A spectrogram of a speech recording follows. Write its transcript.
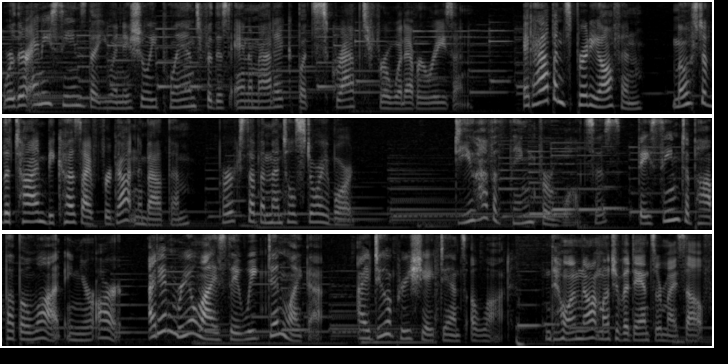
Were there any scenes that you initially planned for this animatic but scrapped for whatever reason? It happens pretty often, most of the time because I've forgotten about them. Perks of a mental storyboard. Do you have a thing for waltzes? They seem to pop up a lot in your art. I didn't realize they leaked in like that. I do appreciate dance a lot, though I'm not much of a dancer myself.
